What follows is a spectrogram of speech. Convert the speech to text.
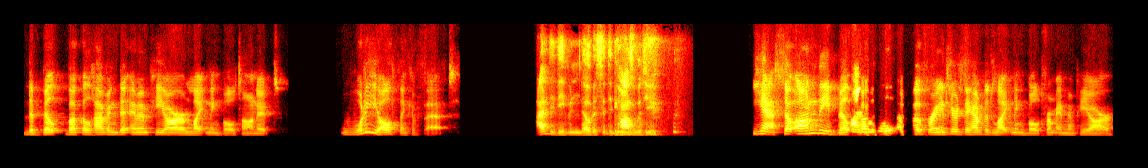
the belt buckle having the MMPR lightning bolt on it. What do y'all think of that? I didn't even notice it to be honest with you. Yeah, so on the belt fine with buckle of both Rangers, they have the lightning bolt from MMPR.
